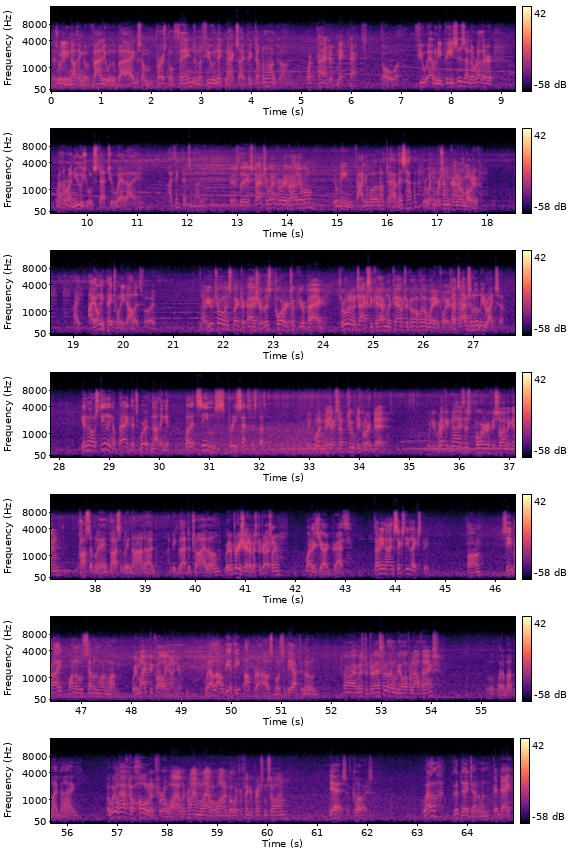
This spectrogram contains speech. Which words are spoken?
There's really nothing of value in the bag, some personal things and a few knickknacks I picked up in Hong Kong. What kind of knickknacks? Oh, a few ebony pieces and a rather, rather unusual statuette. I, I think that's about it. Is the statuette very valuable? You mean valuable enough to have this happen? We're looking for some kind of a motive. I, I only paid $20 for it. Now, you told Inspector Asher this porter took your bag, threw it in a taxi cab, and the cab took off without waiting for you. Is That's that right? absolutely right, sir. You know, stealing a bag that's worth nothing, it, well, it seems pretty senseless, doesn't it? It would be, except two people are dead. Would you recognize this porter if you saw him again? Possibly, possibly not. I'd be glad to try, though. We'd appreciate it, Mr. Dressler. What is your address? 3960 Lake Street. Phone? Seabright 10711. We might be calling on you. Well, I'll be at the Opera House most of the afternoon. All right, Mr. Dressler, that'll be all for now, thanks. What about my bag? Well, we'll have to hold it for a while. The crime lab will want to go over it for fingerprints and so on. Yes, of course. Well, good day, gentlemen. Good day.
